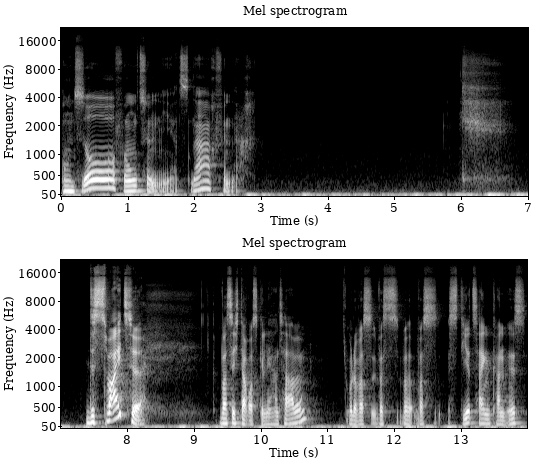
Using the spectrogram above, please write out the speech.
Und so funktioniert es nach für nach. Das Zweite, was ich daraus gelernt habe, oder was, was, was es dir zeigen kann, ist,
